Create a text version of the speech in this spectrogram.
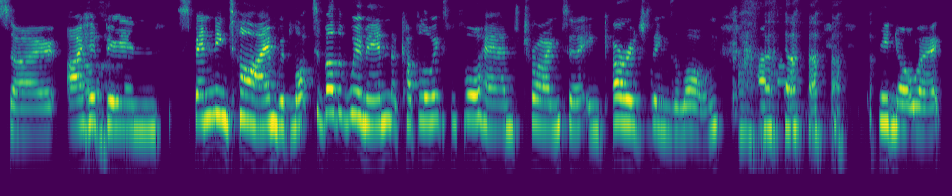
So I had oh. been spending time with lots of other women a couple of weeks beforehand, trying to encourage things along. Um, did not work.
